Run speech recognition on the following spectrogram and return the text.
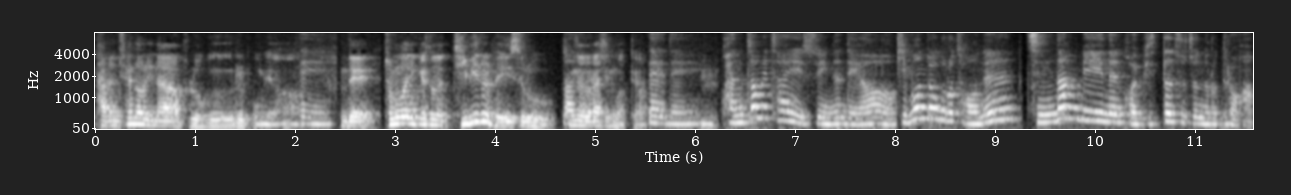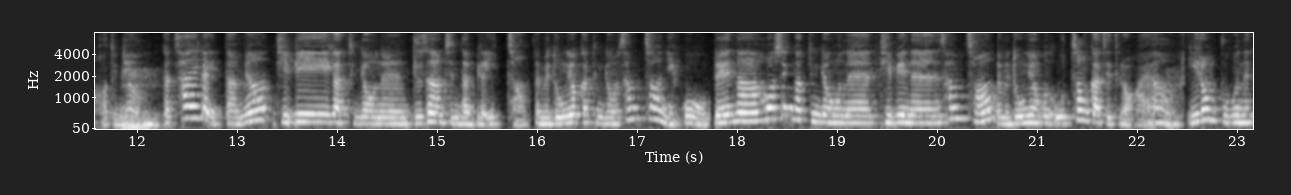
다른 채널이나 블로그를 보면 네. 근데 전문가님께서는 DB를 베이스로 맞아요. 생각을 하시는 것 같아요. 네네. 음. 관점의 차이일 수 있는데요. 기본적으로 저는 진단비는 거의 비슷한 수준으로 들어가거든요. 음. 그러니까 차이가 있다면 DB 같은 경우는 유사암 진단비가 2,000, 그다음에 농협 같은 경우는 3,000이고 뇌나 허심 같은 경우는 DB는 3,000, 그다음에 농협은 5,000까지 들어가요. 음. 이런 부분의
